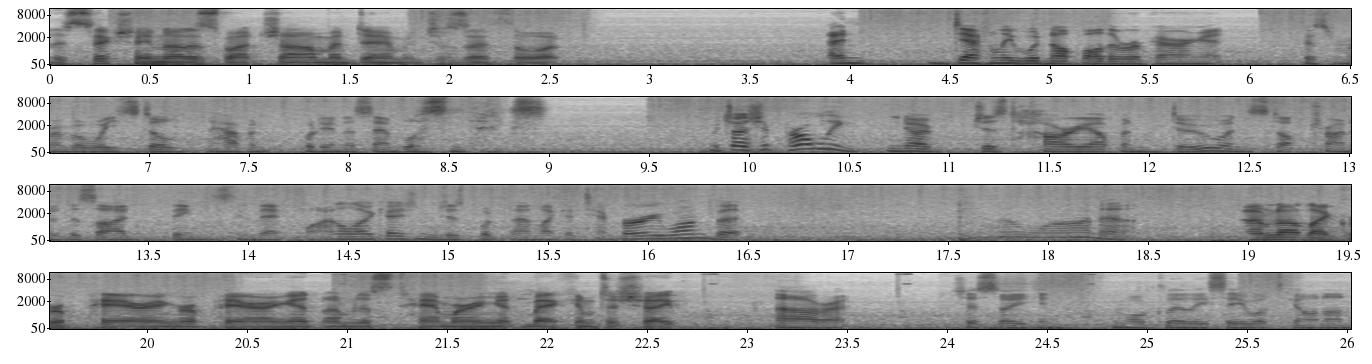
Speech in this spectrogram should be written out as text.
There's actually not as much armor damage as I thought. And definitely would not bother repairing it because remember we still haven't put in assemblers and things. Which I should probably, you know, just hurry up and do and stop trying to decide things in their final location and just put down like a temporary one, but I don't wanna. I'm not like repairing, repairing it. I'm just hammering it back into shape. Alright. Just so you can more clearly see what's going on.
